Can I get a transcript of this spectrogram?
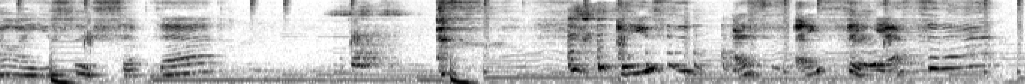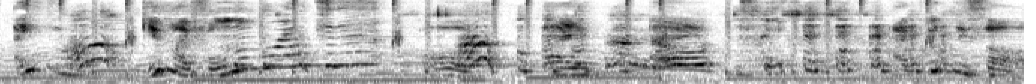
wow, I used to accept that. I used to, I used to, I used to say yes to that. I used to give my phone number out to that. Oh, I, I, I quickly saw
